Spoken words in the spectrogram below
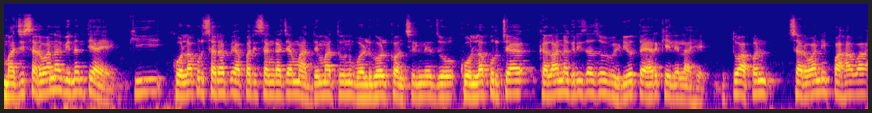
माझी सर्वांना विनंती आहे की कोल्हापूर सराफ व्यापारी संघाच्या माध्यमातून वर्ल्ड गोल्ड कौन्सिलने जो कोल्हापूरच्या कलानगरीचा जो व्हिडिओ तयार केलेला आहे तो आपण सर्वांनी पाहावा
